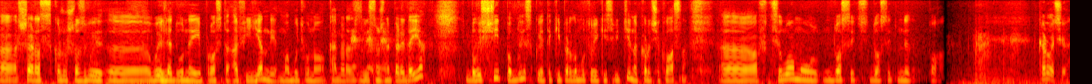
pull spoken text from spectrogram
Е, Ще раз скажу, що е, вигляд у неї просто офігенний. Мабуть, воно камера, звісно ж, не передає. Блищить, поблискує, такий перламутровий якийсь відтінок. Коротше, класно. Е, В цілому досить, досить непогано. Коротше,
